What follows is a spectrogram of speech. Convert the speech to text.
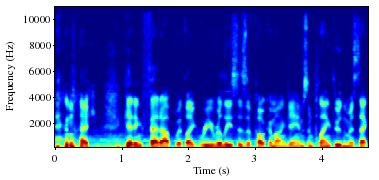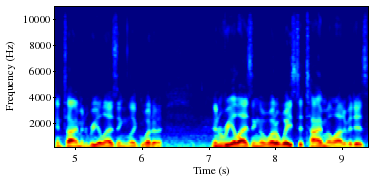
and like getting fed up with like re-releases of Pokemon games and playing through them a second time and realizing like what a and realizing what a waste of time a lot of it is.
